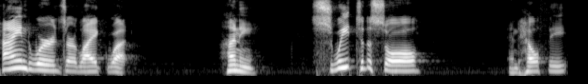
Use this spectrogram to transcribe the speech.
Kind words are like what? Honey, sweet to the soul and healthy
